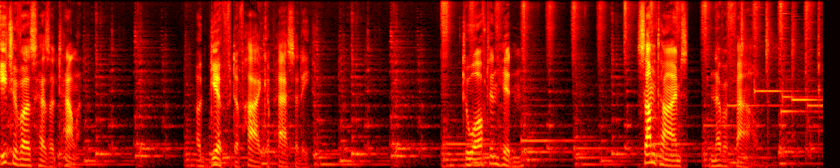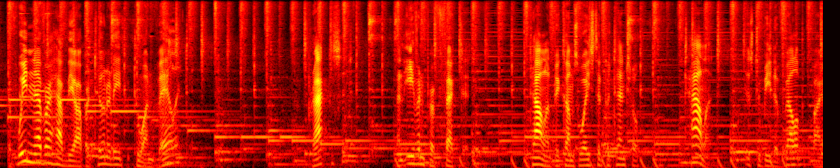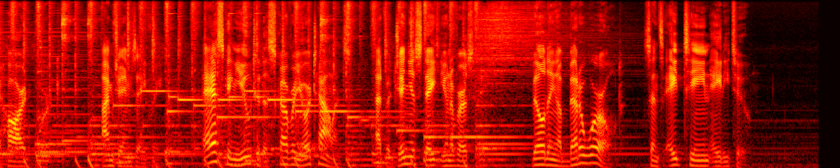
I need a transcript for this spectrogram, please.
Each of us has a talent, a gift of high capacity, too often hidden, sometimes never found. If we never have the opportunity to unveil it, practice it, and even perfect it, talent becomes wasted potential. Talent is to be developed by hard work. I'm James Avery, asking you to discover your talents at Virginia State University, building a better world since 1882.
